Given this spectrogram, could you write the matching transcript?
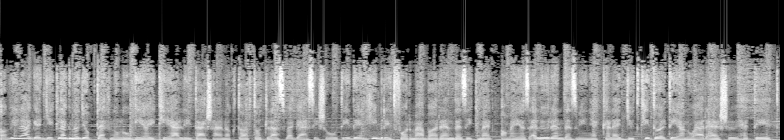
A világ egyik legnagyobb technológiai kiállításának tartott Las Vegas-i sót idén hibrid formában rendezik meg, amely az előrendezvényekkel együtt kitölti január első hetét.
